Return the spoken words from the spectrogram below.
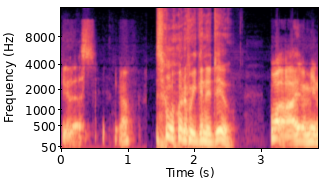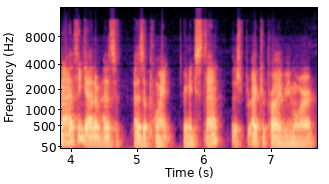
do this, you know. So what are we gonna do? Well, I, I mean, I think Adam has a, has a point to an extent. There's, I could probably be more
